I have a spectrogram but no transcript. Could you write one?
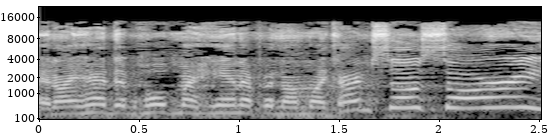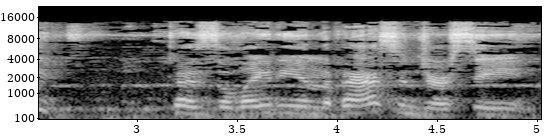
and I had to hold my hand up and I'm like, I'm so sorry because the lady in the passenger seat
